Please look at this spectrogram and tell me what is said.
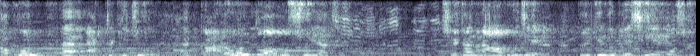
তখন একটা কিছু কারণ তো অবশ্যই আছে। সেটা না বুঝে তুই কিন্তু বেশি এগোস না।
